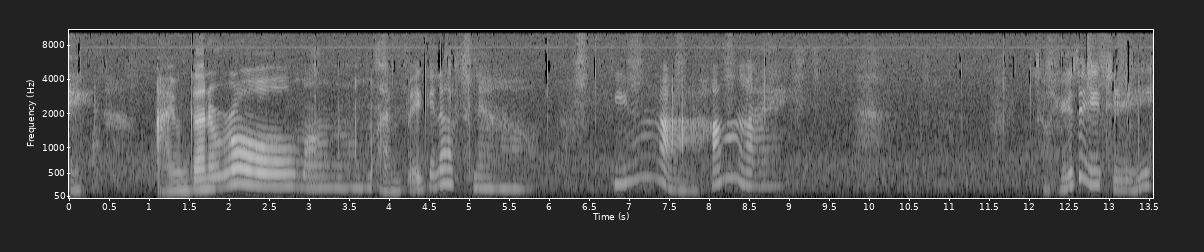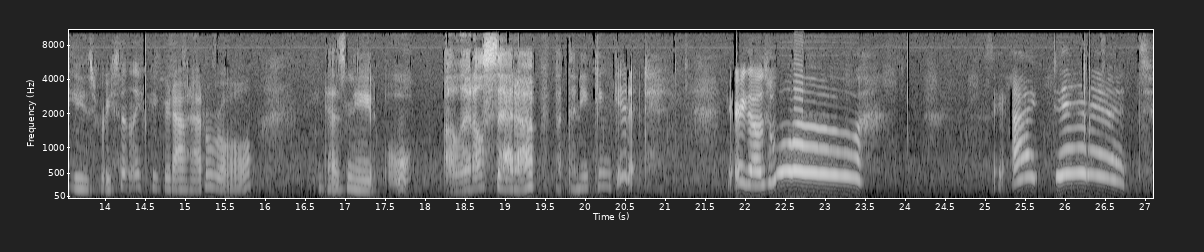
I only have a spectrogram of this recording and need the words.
say, I'm gonna roll, Mom. I'm big enough now. Yeah, hi. So here's AJ. He's recently figured out how to roll. He does need ooh, a little setup, but then he can get it. Here he goes. Woo! Say, I did it!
